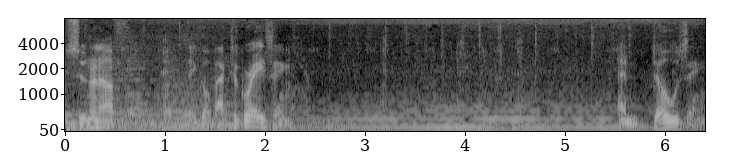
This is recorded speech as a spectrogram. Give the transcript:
Soon enough, they go back to grazing. And dozing.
